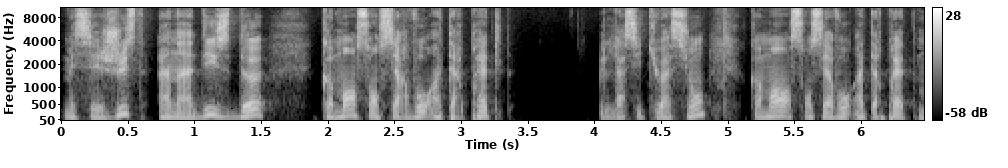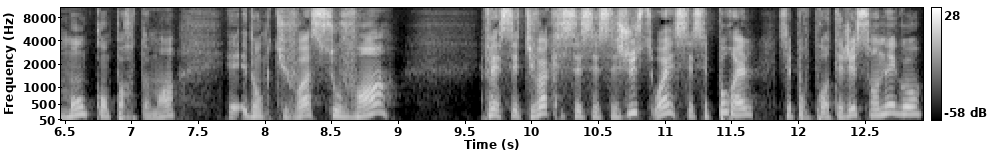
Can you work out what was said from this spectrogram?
mais c'est juste un indice de comment son cerveau interprète la situation, comment son cerveau interprète mon comportement. Et donc, tu vois, souvent, Tu vois que c'est- juste, ouais, c'est pour elle, c'est pour protéger son ego.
